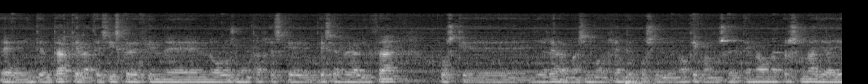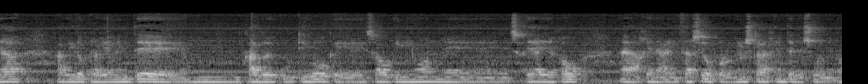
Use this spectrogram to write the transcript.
Eh, intentar que la tesis que defienden o los montajes que, que se realizan pues que lleguen al máximo de gente posible, ¿no? que cuando se detenga una persona ya haya habido previamente un caldo de cultivo, que esa opinión eh, se haya llegado a generalizarse o por lo menos que a la gente le suene. ¿no?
